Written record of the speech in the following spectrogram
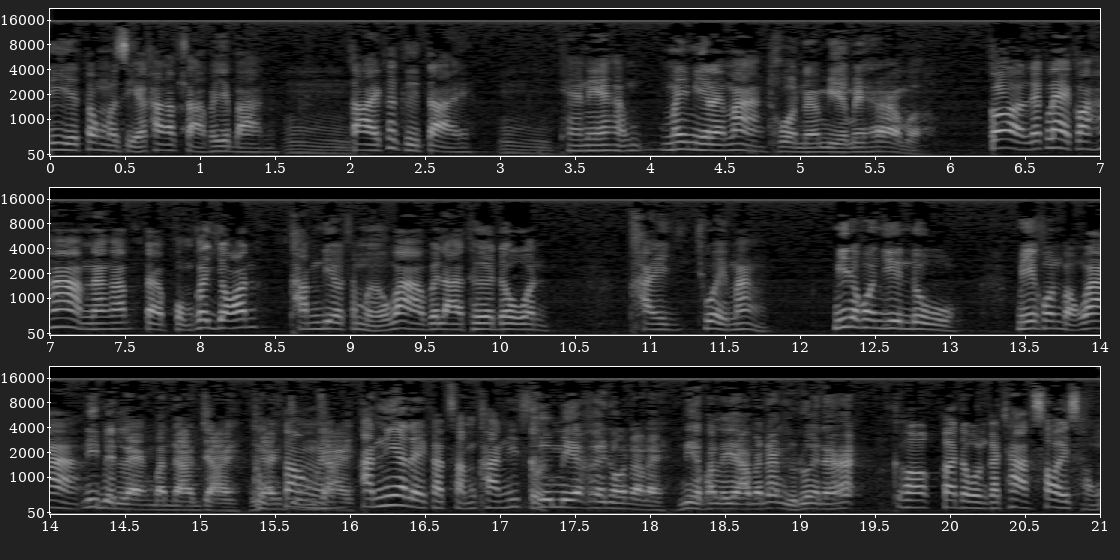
ที่จะต้องมาเสียค่ารักษาพยาบาลอืมตายก็คือตายอืมแค่นี้ครับไม่มีอะไรมาก โทษนะเมียไม่ห้ามเหรอก็แรก ๆก็ห้ามนะครับ แต่ผมก็ย้อนคำเดียวเสมอว่าเวลาเธอโดน ใครช่วยมั่ง มีแต่คนยืนดู มีคนบอกว่านี่เป็นแรงบันดาลใจถูแรกงต้จูองงใจนะอันเนี้ยเลยครับสำคัญที่สุด คือเมียเคยโดนอะไร เนี่ยภรรยามานั่งอยู่ด้วยนะฮะ ก็ก็โดนกระชากสร้อยสอง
